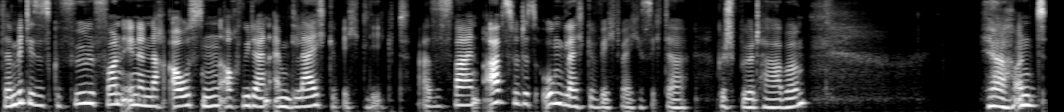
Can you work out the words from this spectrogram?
damit dieses Gefühl von innen nach außen auch wieder in einem Gleichgewicht liegt. Also es war ein absolutes Ungleichgewicht, welches ich da gespürt habe. Ja, und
